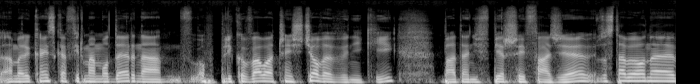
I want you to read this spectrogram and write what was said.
y, amerykańska firma Moderna opublikowała częściowe wyniki badań w pierwszej fazie. Zostały one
